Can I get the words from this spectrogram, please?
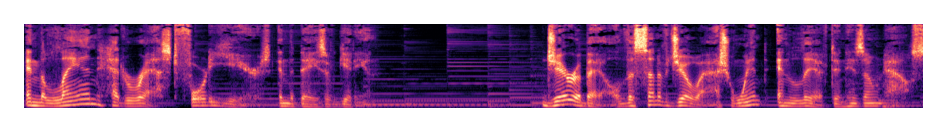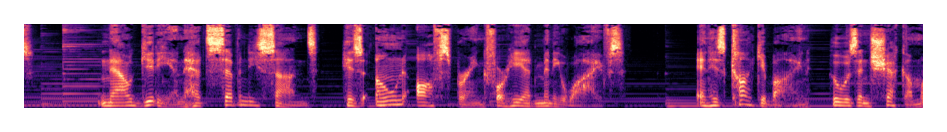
And the land had rest forty years in the days of Gideon. Jerubbaal, the son of Joash, went and lived in his own house. Now Gideon had seventy sons, his own offspring, for he had many wives. And his concubine, who was in Shechem,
